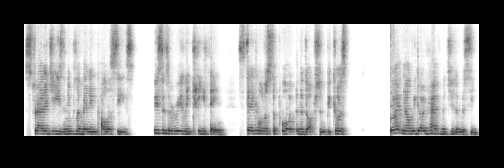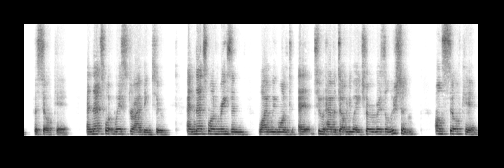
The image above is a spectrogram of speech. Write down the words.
strategies and implementing policies, this is a really key thing stakeholder support and adoption because right now we don't have legitimacy for self care. And that's what we're striving to. And that's one reason why we want uh, to have a WHO resolution on self care,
